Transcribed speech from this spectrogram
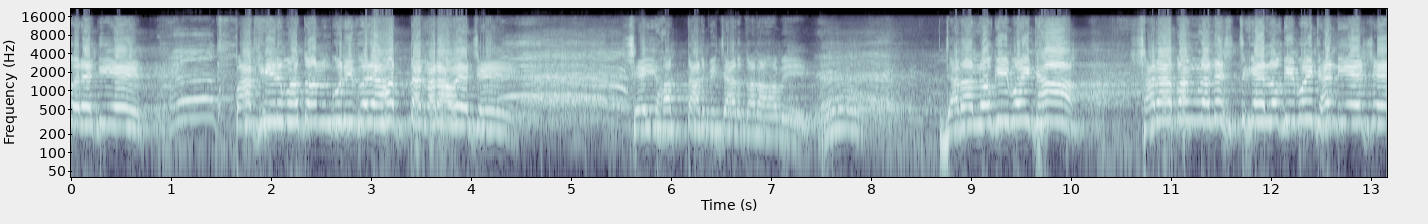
করে দিয়ে পাখির মতন গুলি করে হত্যা করা হয়েছে। সেই হত্যার বিচার করা হবে। যারা লগি বৈঠা, সারা বাংলাদেশ থেকে লগি বৈঠা নিয়ে এসে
